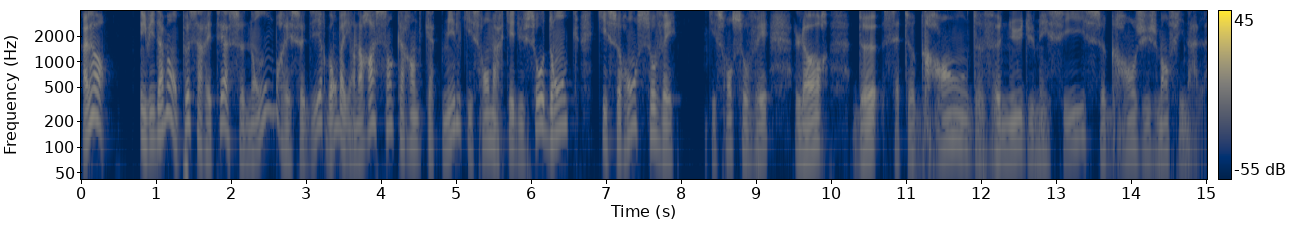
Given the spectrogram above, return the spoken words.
Alors, Évidemment, on peut s'arrêter à ce nombre et se dire, bon, bah, il y en aura 144 000 qui seront marqués du sceau, donc qui seront sauvés, qui seront sauvés lors de cette grande venue du Messie, ce grand jugement final.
